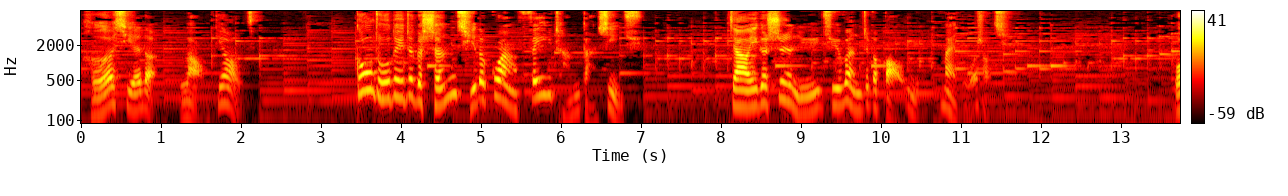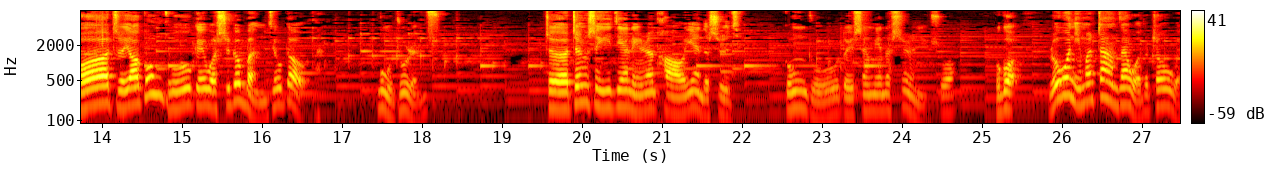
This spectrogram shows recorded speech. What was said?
和谐的老调子。公主对这个神奇的罐非常感兴趣，叫一个侍女去问这个宝物卖多少钱。我只要公主给我十个吻就够了。木珠人说：“这真是一件令人讨厌的事情。”公主对身边的侍女说：“不过，如果你们站在我的周围，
